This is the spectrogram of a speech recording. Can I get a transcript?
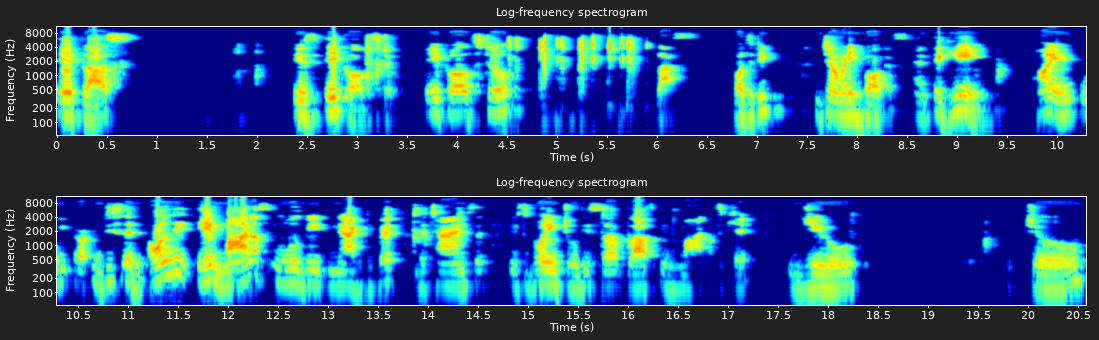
A plus is equals to equals to plus positive generating voltage and again when we are this is only a minus will be negative. The times is going to this uh, plus is minus okay? 0 to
